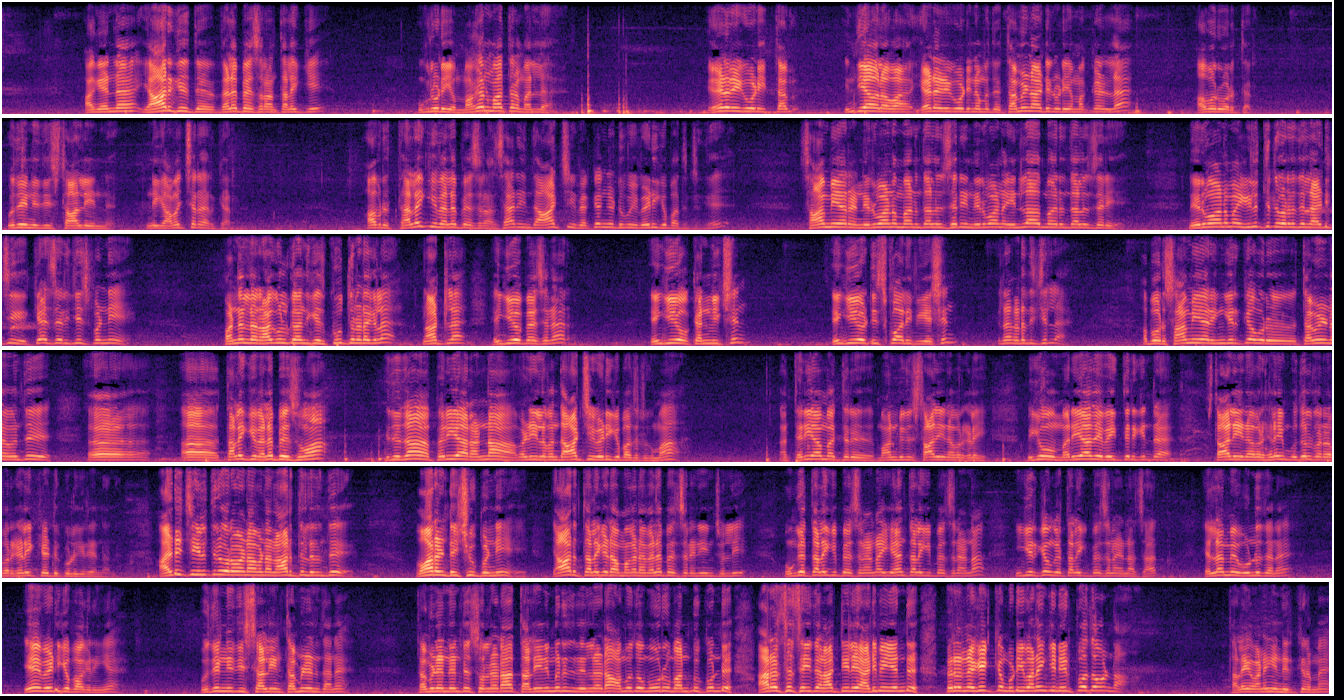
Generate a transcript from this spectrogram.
அங்கே என்ன யாருக்கு விலை பேசுகிறான் தலைக்கு? உங்களுடைய மகன் மாத்திரம் அல்ல. ஏழரை கோடி தமிழ் இந்தியாவில் வா ஏழரை கோடி நமது தமிழ்நாட்டினுடைய மக்களில் அவர் ஒருத்தர் உதயநிதி ஸ்டாலின். இன்றைக்கி அமைச்சராக இருக்கார். அவர் தலைக்கு விலை பேசுகிறான் சார் இந்த ஆட்சி வெக்கங்கிட்டு போய் வேடிக்கை பார்த்துட்டுருக்கு சாமியாரை நிர்வாணமாக இருந்தாலும் சரி நிர்வாணம் இல்லாமல் இருந்தாலும் சரி நிர்வாணமாக இழுத்துட்டு வர்றதில் அடித்து கேஸை ரிஜிஸ்ட் பண்ணி பண்ணல ராகுல் காந்திக்கு கூத்து நடக்கலை நாட்டில் எங்கேயோ பேசினார். எங்கேயோ கன்விக்ஷன் எங்கேயோ டிஸ்குவாலிஃபிகேஷன் எல்லாம் நடந்துச்சுல்ல அப்போ ஒரு சாமியார் இங்கே இருக்க ஒரு தமிழனை வந்து தலைக்கு விலை பேசுவான். இதுதான் பெரியார் அண்ணா வழியில் வந்து ஆட்சி வேடிக்கை பார்த்துட்ருக்குமா? நான் தெரியாமல் திரு மாண்புமிகு ஸ்டாலின் அவர்களை மிகவும் மரியாதை வைத்திருக்கின்ற ஸ்டாலின் அவர்களை முதல்வர் அவர்களை கேட்டுக்கொள்கிறேன் நான். அடித்து இழுத்துட்டு வர வேணாம் அவனை நார்த்திலிருந்து வாரண்ட் இஷ்யூ பண்ணி யார் தலைக்கிடா மகனை விலை பேசுகிறேன்னு சொல்லி உங்கள் தலைக்கு பேசுகிறேன்னா ஏன் தலைக்கு பேசுகிறேன்னா இங்கே இருக்க உங்கள் தலைக்கு பேசுனா என்ன சார்? எல்லாமே ஒன்று தானே ஏன் வேடிக்கை பார்க்குறீங்க? உதயநிதி ஸ்டாலின் தமிழன் தானே? தமிழன் என்று சொல்லடா தலை நிமிர்ந்து நில்லடா அமுதமூறும் அன்பு கொண்டு அரசு செய்த நாட்டிலே அடிமை என்று பிற நகைக்க முடி வணங்கி நிற்பதோண்டா தலையை வணங்கி நிற்கிறோமே.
